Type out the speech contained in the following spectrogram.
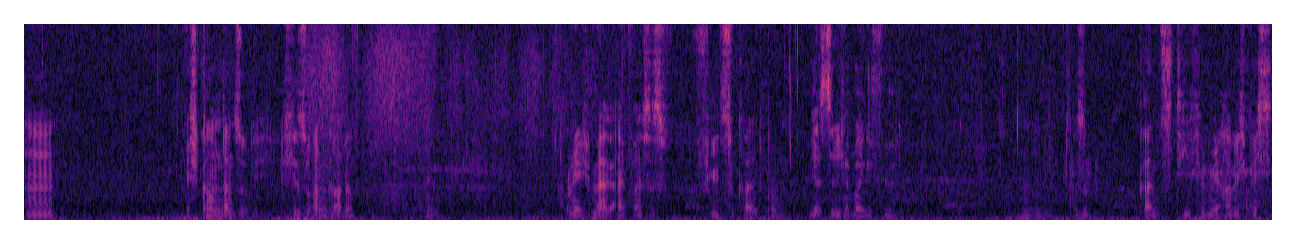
Mm. Ich komme dann so hier so an gerade. Und ich merke einfach, es ist viel zu kalt, Bro. Wie hast du dich dabei gefühlt? Mm, Also ganz tief in mir habe ich mich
